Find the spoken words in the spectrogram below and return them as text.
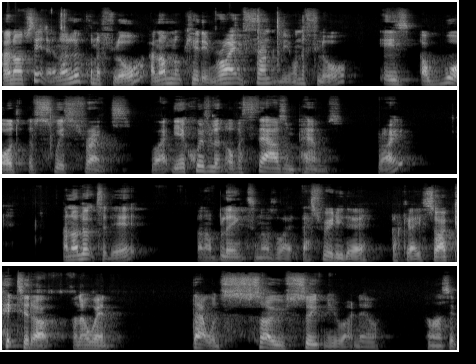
And I'm sitting there and I look on the floor, and I'm not kidding. Right in front of me on the floor is a wad of Swiss francs, right? The equivalent of a thousand pounds, right? And I looked at it and I blinked and I was like, that's really there. Okay. So I picked it up and I went, that would so suit me right now. And I said,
